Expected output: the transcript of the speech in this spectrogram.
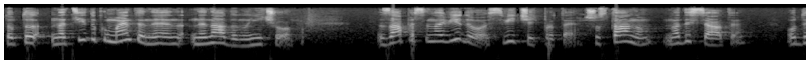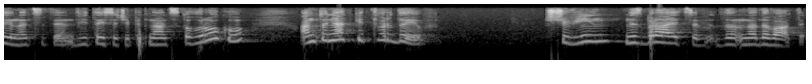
Тобто на ці документи не надано нічого. Записи на відео свідчать про те, що станом на 10.11.2015 року Антоняк підтвердив, що він не збирається надавати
